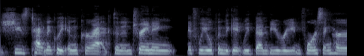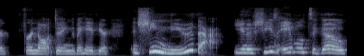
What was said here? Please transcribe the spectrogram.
she's technically incorrect. And in training, if we open the gate, we'd then be reinforcing her for not doing the behavior. And she knew that. You know, she's able to go,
